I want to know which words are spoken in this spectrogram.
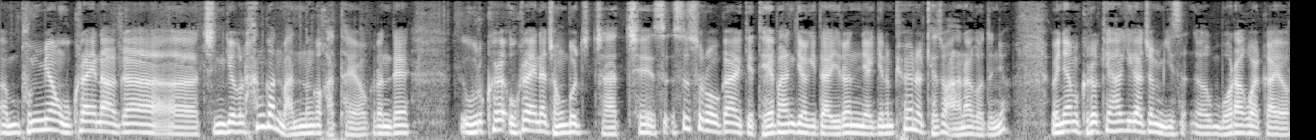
음, 분명 우크라이나가 어, 진격을 한 건 맞는 것 같아요. 그런데 우크라이나 정부 자체 스스로가 이렇게 대반격이다 이런 얘기는 표현을 계속 안 하거든요. 왜냐하면 그렇게 하기가 좀 어, 뭐라고 할까요?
